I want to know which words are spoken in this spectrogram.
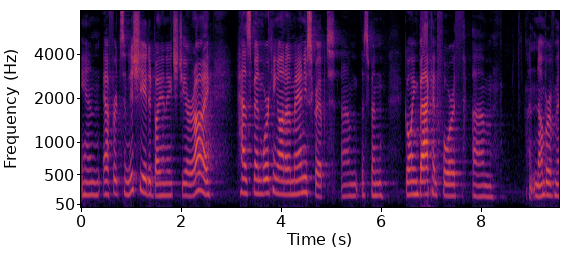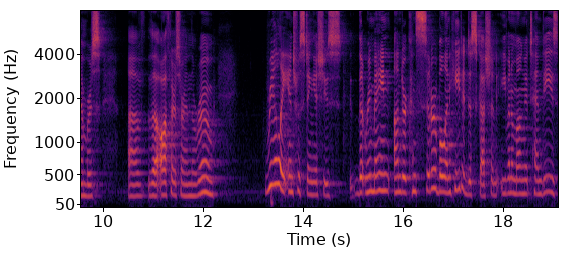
in efforts initiated by NHGRI, has been working on a manuscript um, that's been going back and forth. Um, a number of members of the authors are in the room, really interesting issues that remain under considerable and heated discussion, even among attendees,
